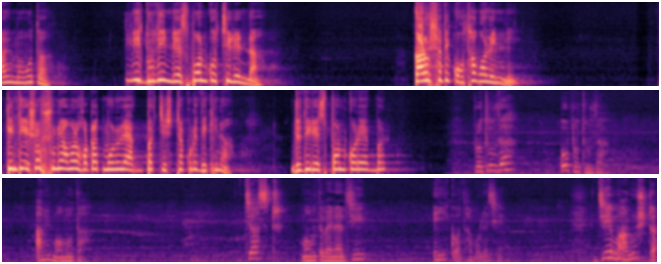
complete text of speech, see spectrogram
আমি মমতা তিনি দুদিন রেসপন্ড করছিলেন না। কারোর সাথে কথা বলেননি। কিন্তু এসব শুনে আমার হঠাৎ মনে হলো একবার চেষ্টা করে দেখি না। যদি রেসপন্ড করে একবার। প্রতুলদা ও প্রতুলদা, আমি মমতা। জাস্ট মমতা ব্যানার্জি এই কথা বলেছেন যে মানুষটা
